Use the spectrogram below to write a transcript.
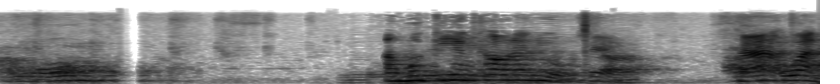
ครับผมเอาเมื่อกี้ยังเข้านั่นอยู่ไม่ใช่เหรอนะอ้วน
